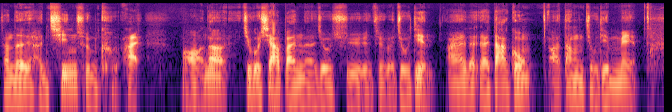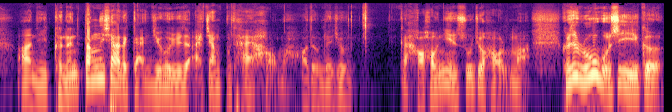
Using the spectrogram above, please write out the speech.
长得很清纯可爱啊，那结果下班呢就去这个酒店啊来来打工啊，当酒店妹啊。你可能当下的感觉会觉得，哎，这样不太好嘛，啊，对不对？就该好好念书就好了嘛。可是如果是一个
